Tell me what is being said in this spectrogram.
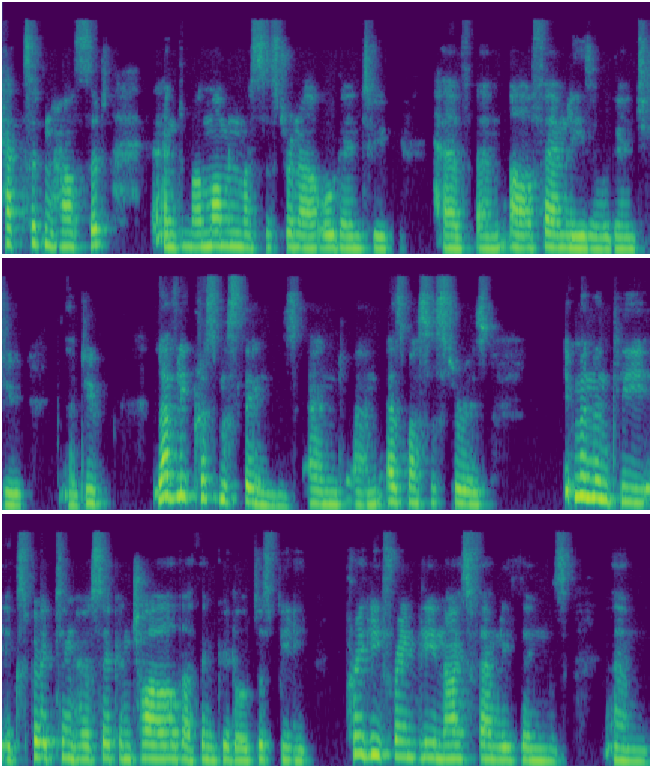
cat sit and house sit, and my mum and my sister and I are all going to have um, our families, and we're going to you know, do lovely Christmas things. And um, as my sister is imminently expecting her second child, I think it'll just be pretty friendly, nice family things, um,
